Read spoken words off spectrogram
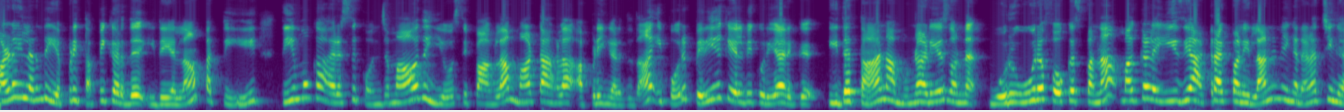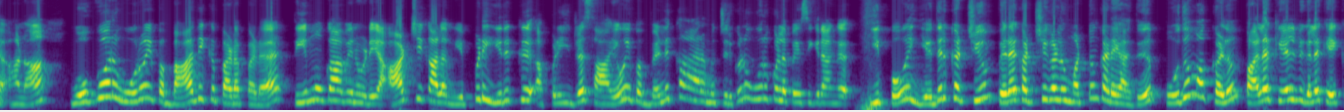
மழையில இருந்து எப்படி தப்பிக்கிறது? இதையெல்லாம் பத்தி திமுக அரசு கொஞ்சமாவது யோசிப்பாங்களா மாட்டாங்களா அப்படிங்கிறது தான் இப்போ ஒரு பெரிய கேள்விக்குறியா இருக்கு. இதைத்தான் நான் முன்னாடியே சொன்னேன். ஒரு ஊரை ஃபோக்கஸ் பண்ணா மக்களை ஈஸியா அட்ராக்ட் பண்ணிடலாம்னு நீங்க நினைச்சீங்க. ஆனா ஒவ்வொரு ஊரும் இப்ப பாதிக்கப்படப்பட திமுகவினுடைய ஆட்சி காலம் எப்படி இருக்கு அப்படின்ற சாயம் இப்ப வெளுக்க ஆரம்பிச்சிருக்குன்னு ஊருக்குள்ள பேசிக்கிறாங்க. இப்போ எதிர்கட்சியும் பிற கட்சிகளும் மட்டும் கிடையாது பொதுமக்களும் பல கேள்விகளை கேட்க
